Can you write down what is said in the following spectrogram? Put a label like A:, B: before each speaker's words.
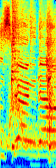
A: and stared at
